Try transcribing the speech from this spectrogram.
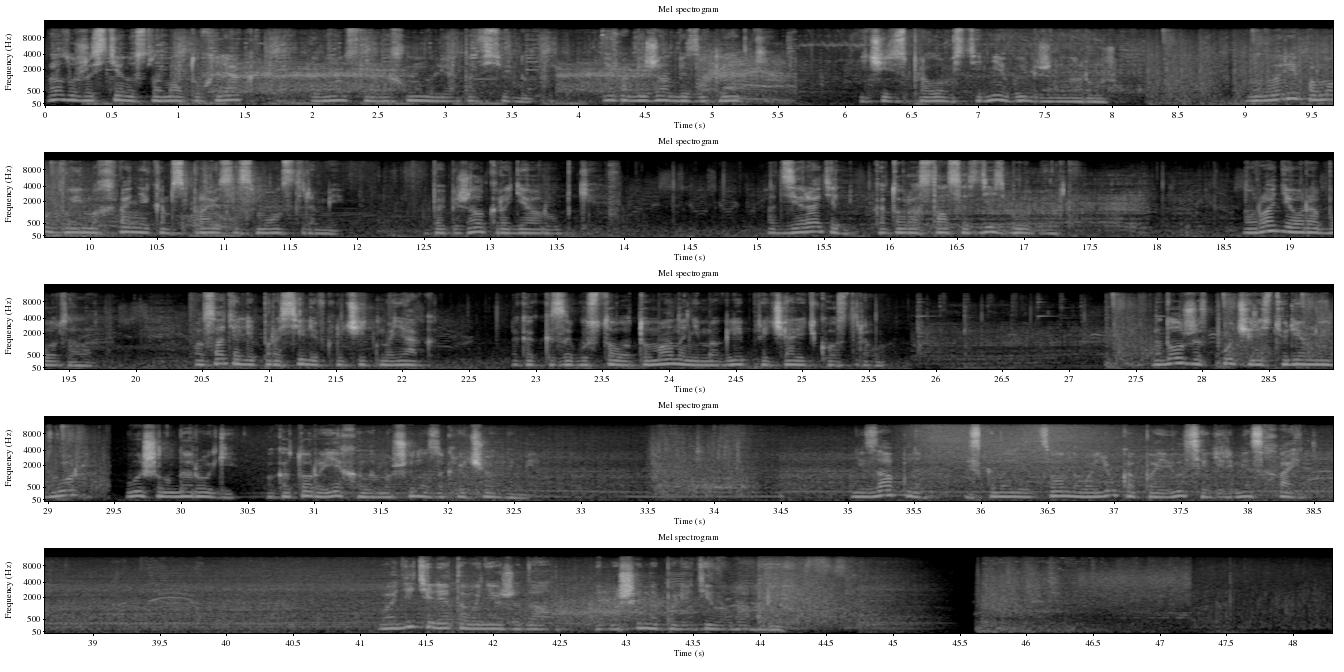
Сразу же стену сломал тухляк, и монстры нахлынули отовсюду. Я побежал без оглядки и через пролом в стене выбежал наружу. На дворе помог двоим охранникам справиться с монстрами и побежал к радиорубке. Надзиратель, который остался здесь, был мертв. Но радио работало. Спасатели просили включить маяк, так как из-за густого тумана не могли причалить к острову. Продолжив путь через тюремный двор, вышел к дороге, по которой ехала машина с заключенными. Внезапно из канализационного люка появился Гермес Хайт. Водитель этого не ожидал, и машина полетела в обрыв.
